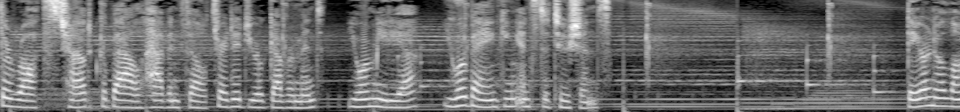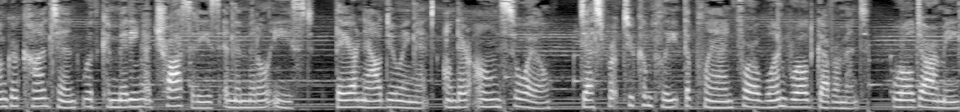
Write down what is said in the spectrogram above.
The Rothschild cabal have infiltrated your government, your media, your banking institutions. They are no longer content with committing atrocities in the Middle East, they are now doing it on their own soil, desperate to complete the plan for a one world government, world army,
